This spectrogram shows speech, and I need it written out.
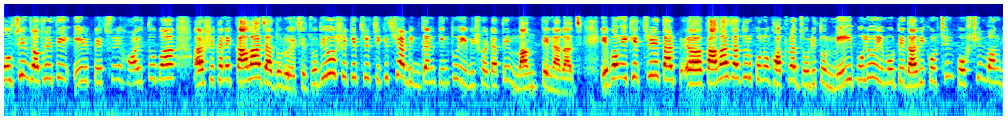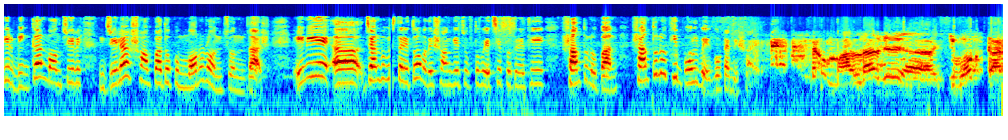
বলছেন যথারীতি এর পেছনে হয়তোবা সেখানে কালা জাদু রয়েছে। যদিও সেক্ষেত্রে চিকিৎসা বিজ্ঞান কিন্তু এই বিষয়টাতে মানতে নারাজ। এবং এক্ষেত্রে তার কালা জাদুর কোনো ঘটনা জড়িত নেই বলেও এই মুহূর্তে দাবি করছেন পশ্চিমবঙ্গের বিজ্ঞান মঞ্চের জেলা সম্পাদক মনোরঞ্জন দাস। এ নিয়ে জানব বিস্তারিত। আমাদের সঙ্গে যুক্ত হয়েছে প্রতিনিধি শান্তনু পান। শান্তনু কি বলবে গোটা বিষয়ে? দেখো, মালদার যে যুবক, তার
